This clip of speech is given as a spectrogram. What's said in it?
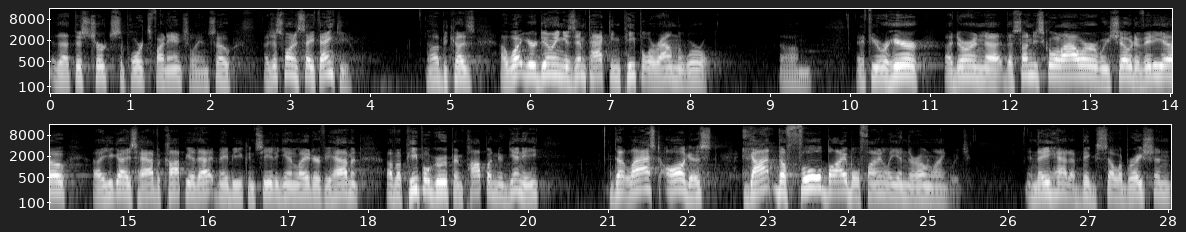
that this church supports financially. And so I just want to say thank you uh, because uh, what you're doing is impacting people around the world. Um, if you were here uh, during the Sunday school hour, we showed a video. Uh, you guys have a copy of that. Maybe you can see it again later if you haven't. Of a people group in Papua New Guinea that last August got the full Bible finally in their own language. And they had a big celebration,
